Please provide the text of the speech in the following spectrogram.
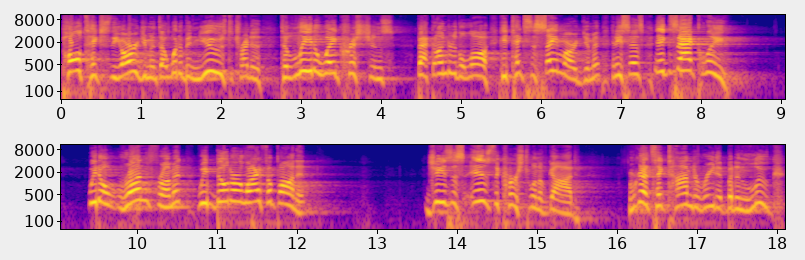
Paul takes the argument that would have been used to try to, to lead away Christians back under the law. He takes the same argument and he says, Exactly. We don't run from it, we build our life upon it. Jesus is the cursed one of God. We're going to take time to read it, but in Luke,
